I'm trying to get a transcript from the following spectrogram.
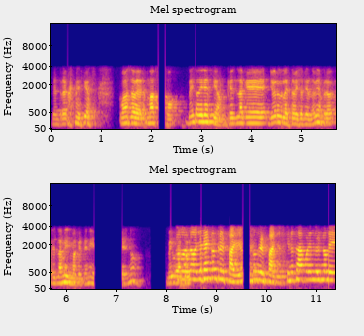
de entre comillas. Vamos a ver, Majo, de esta dirección, que es la que yo creo que la estabais haciendo bien, pero es la misma que teníais, ¿no? No, no, yo ya encontré el fallo, ya encontré el fallo. Es que no estaba poniendo el nombre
